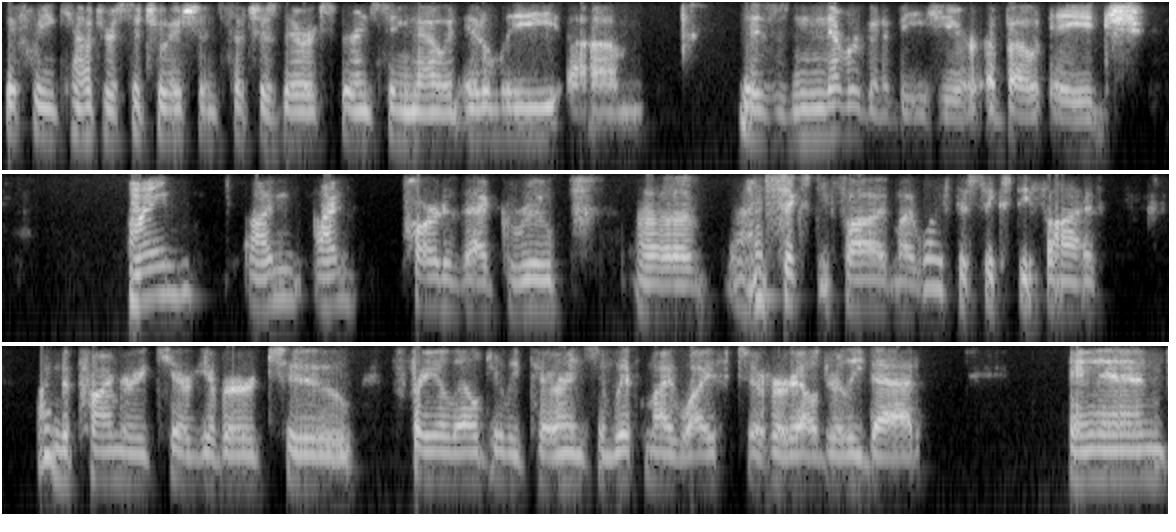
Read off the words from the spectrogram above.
if we encounter a situation such as they're experiencing now in Italy, um, is never going to be here about age. I'm I'm I'm part of that group. Uh, I'm 65. My wife is 65. I'm the primary caregiver to frail elderly parents and with my wife to her elderly dad. And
